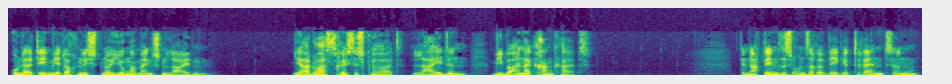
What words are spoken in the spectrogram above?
unter dem jedoch nicht nur junge Menschen leiden. Ja, du hast richtig gehört, leiden, wie bei einer Krankheit. Denn nachdem sich unsere Wege trennten,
